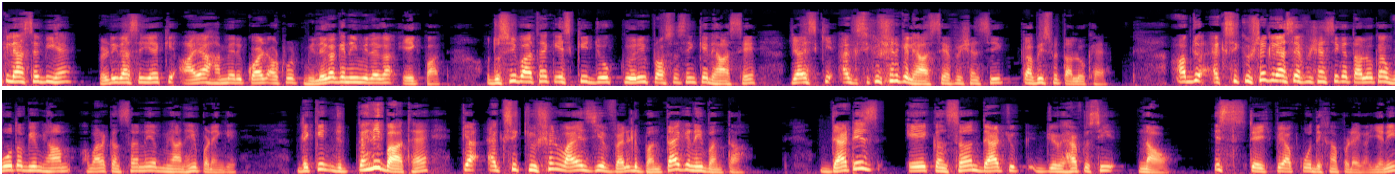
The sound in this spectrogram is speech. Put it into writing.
کے لحاظ سے بھی ہے ویلڈی کے لحاظ سے یہ ہے کہ آیا ہمیں ریکوائرڈ آؤٹ پٹ ملے گا کہ نہیں ملے گا ایک بات اور دوسری بات ہے کہ اس کی جو کیوری پروسیسنگ کے لحاظ سے یا اس کی ایگزیکشن کے لحاظ سے ایفیشنسی کا بھی اس میں تعلق ہے اب جو ایکسیکیوشن کے لحاظ سے ایفیشنسی کا تعلق ہے وہ تو ابھی ہم ہمارا کنسرن نہیں اب یہاں نہیں پڑیں گے لیکن جو پہلی بات ہے کیا ایکسیکیوشن وائز یہ ویلڈ بنتا ہے کہ نہیں بنتا that is a concern that you you have to see now اس اسٹیج پہ آپ کو دیکھنا پڑے گا یعنی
